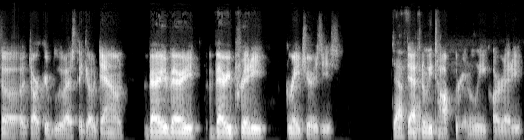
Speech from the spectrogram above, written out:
to darker blue as they go down. Very, very, very pretty, great jerseys. Definitely. Definitely top three in the league already.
